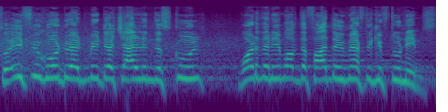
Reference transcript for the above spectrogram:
So if you go to admit your child in the school, what is the name of the father? You may have to give two names.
